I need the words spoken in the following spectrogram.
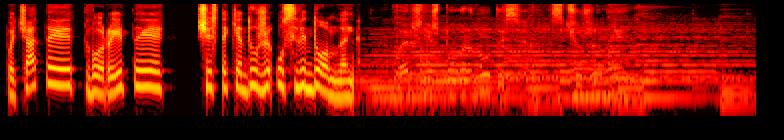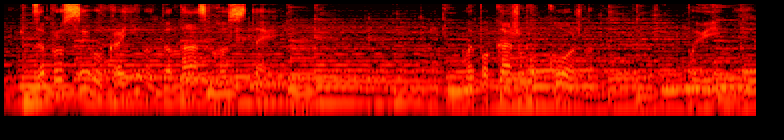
почати творити щось таке дуже усвідомлене. Перш ніж повернутися з чужини, запросив Україну до нас гостей. Ми покажемо кожному по війні,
